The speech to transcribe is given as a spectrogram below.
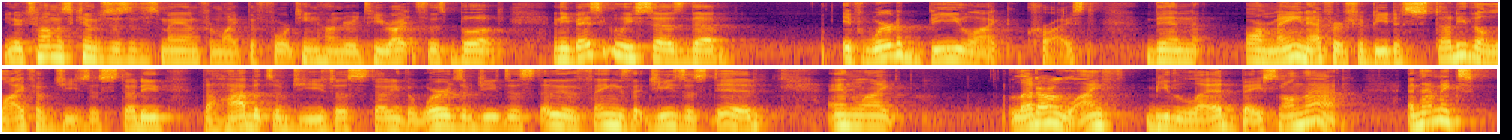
you know, Thomas Kempis is this man from like the 1400s. He writes this book, and he basically says that if we're to be like Christ, then our main effort should be to study the life of Jesus, study the habits of Jesus, study the words of Jesus, study the things that Jesus did, and like let our life be led based on that. And that makes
